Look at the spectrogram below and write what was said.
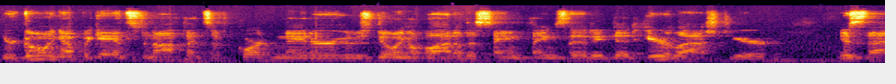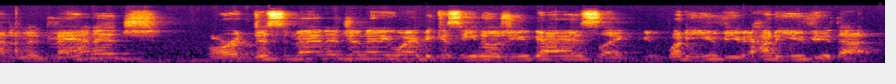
you're going up against an offensive coordinator who's doing a lot of the same things that he did here last year. Is that an advantage or a disadvantage in any way because he knows you guys? Like, what do you view? How do you view that?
